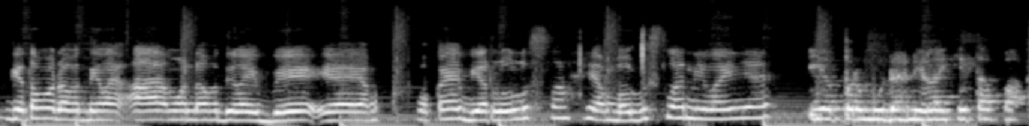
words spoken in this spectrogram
kita mau dapat nilai A mau dapat nilai B ya yang pokoknya biar lulus lah yang bagus lah nilainya Iya permudah nilai kita pak.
